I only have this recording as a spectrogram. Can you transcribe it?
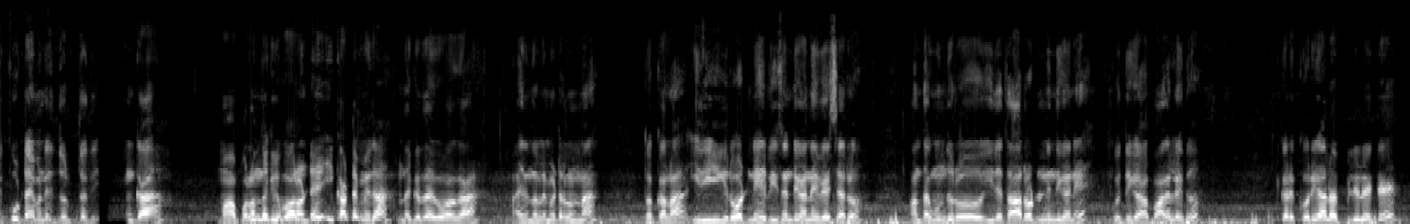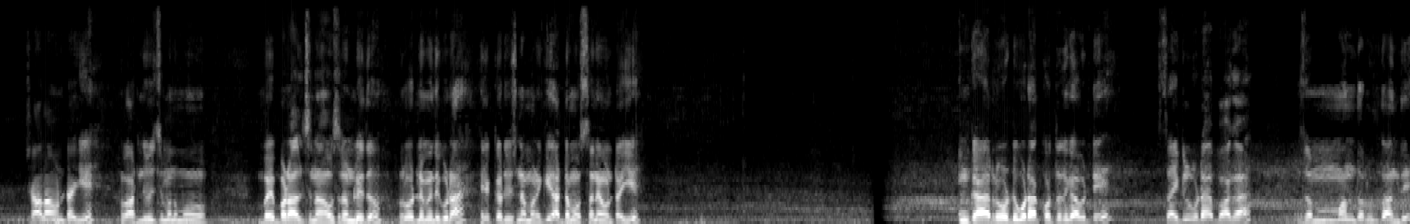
ఎక్కువ టైం అనేది దొరుకుతుంది. ఇంకా మా పొలం దగ్గరికి పోవాలంటే ఈ కట్ట మీద దగ్గర దగ్గరగా ఐదు వందల మీటర్లు ఉన్న తొక్కల ఇది ఈ రోడ్ని రీసెంట్గానే వేశారు. అంతకుముందు రో ఇదే తార్ రోడ్ ఉండింది కానీ కొద్దిగా బాగలేదు. ఇక్కడ కొరియాలో పిల్లులు అయితే చాలా ఉంటాయి. వాటిని చూసి మనము భయపడాల్సిన అవసరం లేదు. రోడ్ల మీద కూడా ఎక్కడ చూసినా మనకి అడ్డం వస్తూనే ఉంటాయి. ఇంకా రోడ్డు కూడా కొత్తది కాబట్టి సైకిల్ కూడా బాగా జమ్మని దొరుకుతుంది.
